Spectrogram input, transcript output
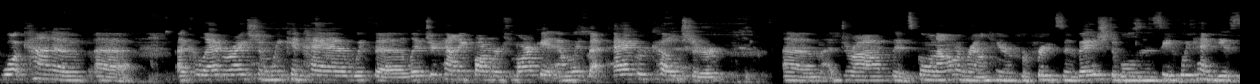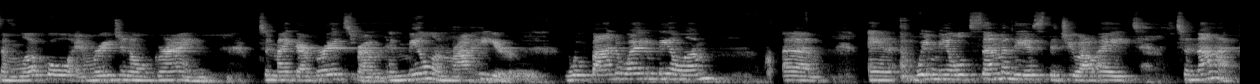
what kind of uh, a collaboration we can have with the Letcher County Farmers Market and with the agriculture um, drive that's going on around here for fruits and vegetables and see if we can get some local and regional grain to make our breads from and mill them right here. We'll find a way to mill them. Um, and we milled some of this that you all ate tonight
